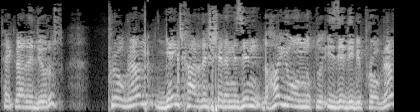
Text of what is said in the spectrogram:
Tekrar ediyoruz. Program genç kardeşlerimizin daha yoğunluklu izlediği bir program.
